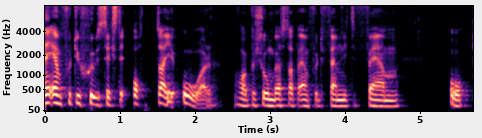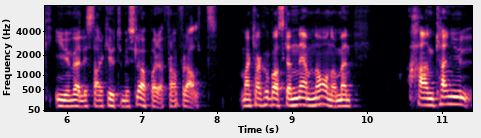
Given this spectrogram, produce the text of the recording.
nej 1.47.68 i år. Har personbästa på 1.45.95 och är ju en väldigt stark utomhuslöpare framför allt. Man kanske bara ska nämna honom, men han kan ju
